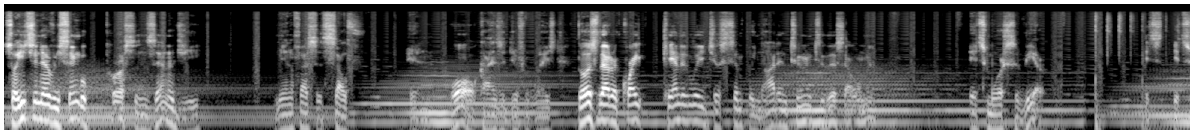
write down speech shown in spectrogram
So each and every single person's energy manifests itself in all kinds of different ways. Those that are quite candidly just simply not in tune to this element, it's more severe. It's it's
